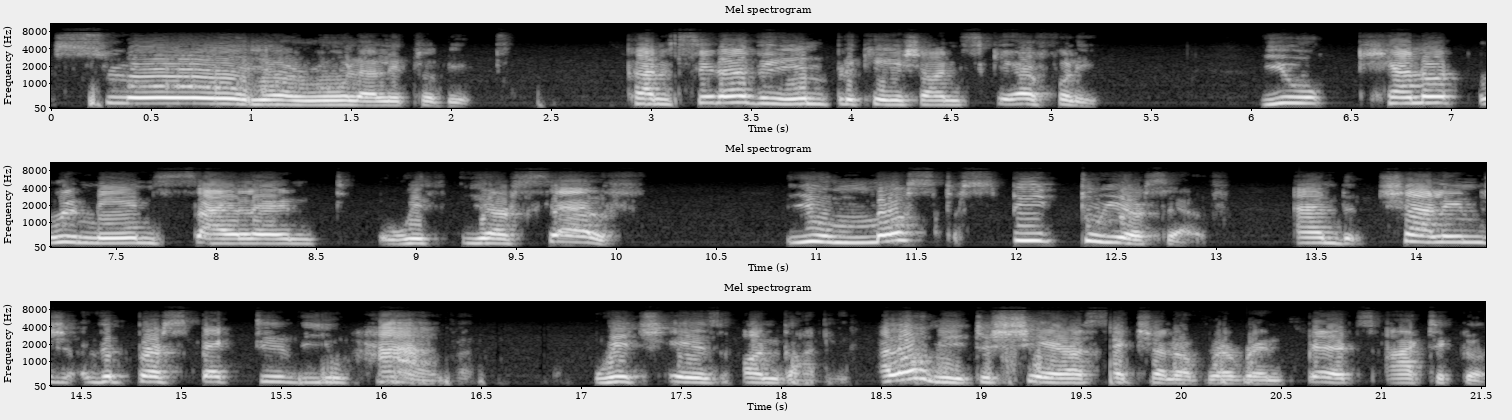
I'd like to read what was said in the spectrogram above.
slow your roll a little bit. Consider the implications carefully. You cannot remain silent with yourself. You must speak to yourself and challenge the perspective you have, which is ungodly. Allow me to share a section of Reverend Peart's article,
